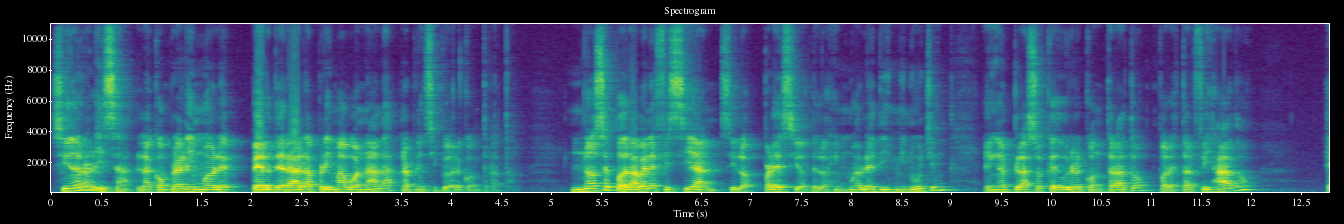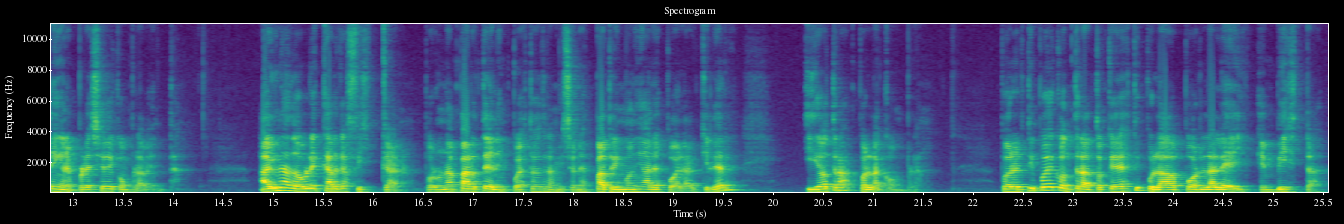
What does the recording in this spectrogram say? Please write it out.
Si no realiza la compra del inmueble, perderá la prima abonada al principio del contrato. No se podrá beneficiar si los precios de los inmuebles disminuyen en el plazo que dure el contrato por estar fijado en el precio de compraventa. Hay una doble carga fiscal, por una parte el impuesto de transmisiones patrimoniales por el alquiler y otra por la compra. Por el tipo de contrato que es estipulado por la ley en vista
